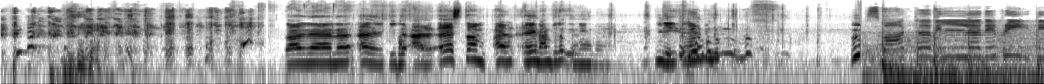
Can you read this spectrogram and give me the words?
ಸ್ವಾರ್ಥವಿಲ್ಲದೆ ಪ್ರೀತಿ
